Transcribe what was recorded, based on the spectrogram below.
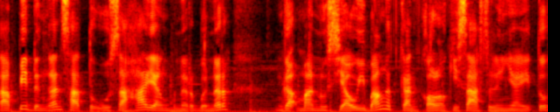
tapi dengan satu usaha yang bener-bener nggak manusiawi banget kan kalau kisah aslinya itu.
